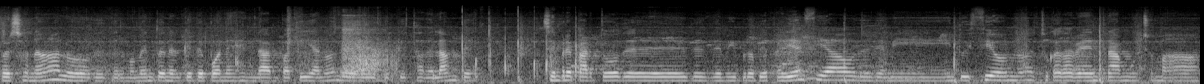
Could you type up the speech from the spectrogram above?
personal o desde el momento en el que te pones en la empatía, ¿no? De, del que está delante. Siempre parto de- desde mi propia experiencia o desde mi intuición, ¿no? Esto cada vez entra mucho más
